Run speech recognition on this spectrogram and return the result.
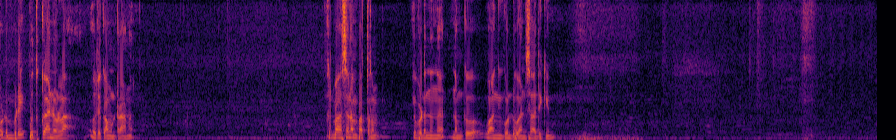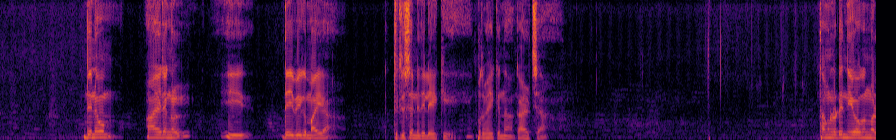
ഉടമ്പടി പുതുക്കാനുള്ള ഒരു കൗണ്ടറാണ് കൃപാസനം പത്രം ഇവിടെ നിന്ന് നമുക്ക് വാങ്ങിക്കൊണ്ടുപോകാൻ സാധിക്കും. ദിനവും ആയിരങ്ങൾ ഈ ദൈവികമായ തിരുസന്നിധിയിലേക്ക് പ്രവഹിക്കുന്ന കാഴ്ച. തങ്ങളുടെ നിയോഗങ്ങൾ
